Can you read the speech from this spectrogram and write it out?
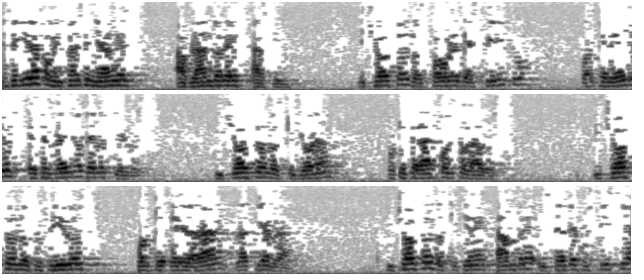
Enseguida comenzó a enseñarles, hablándoles así. Dichosos los pobres de espíritu, porque de ellos es el reino de los cielos. Dichosos los que lloran, porque serán consolados. Dichosos los sufridos, porque heredarán la tierra. Dichosos los que tienen hambre y sed de justicia,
